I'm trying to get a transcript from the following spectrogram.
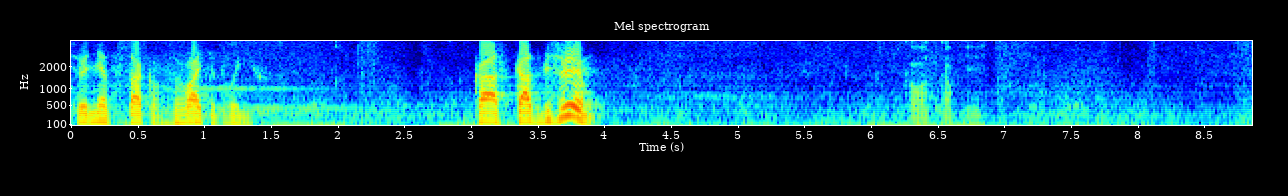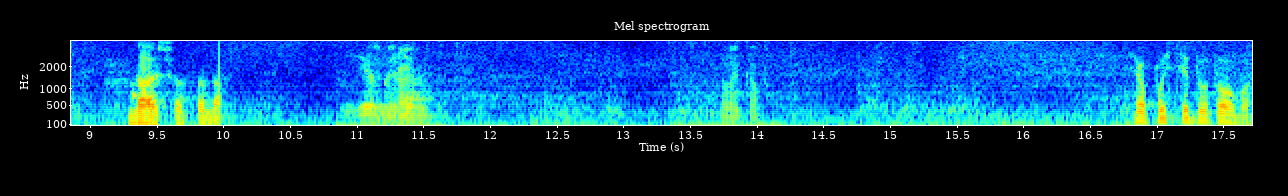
Все, нет стаков, взрывайте двоих. Каст, каст, бежим! Кават кап есть? Да, сейчас отдам. Верно, Забираю. верно. Давай кап. Все, пусть идут оба.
